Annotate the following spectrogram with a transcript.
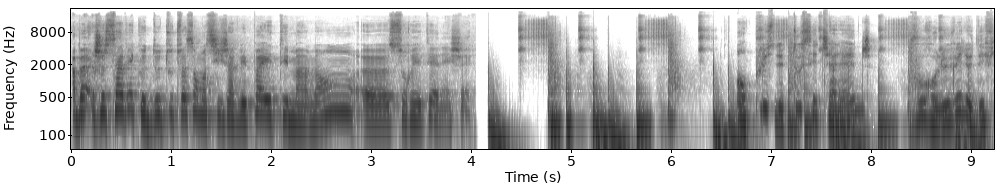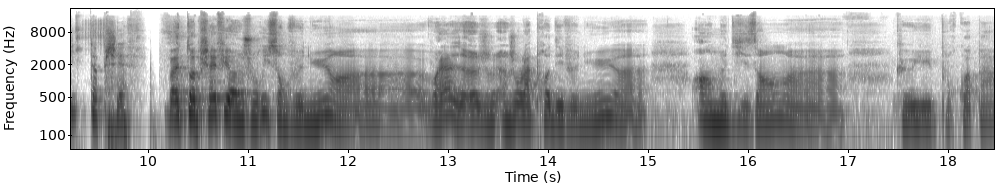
Ah ben, je savais que de toute façon, moi, si j'avais pas été maman, ça aurait été un échec. En plus de tous ces challenges, vous relevez le défi Top Chef. Bah, Top Chef, un jour, ils sont venus. voilà, un jour, la prod est venue en me disant euh, que pourquoi pas.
